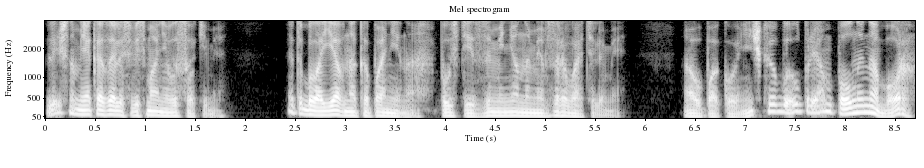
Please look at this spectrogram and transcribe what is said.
лично мне казались весьма невысокими. Это была явно капонина, пусть и с замененными взрывателями. А у покойничка был прям полный набор.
